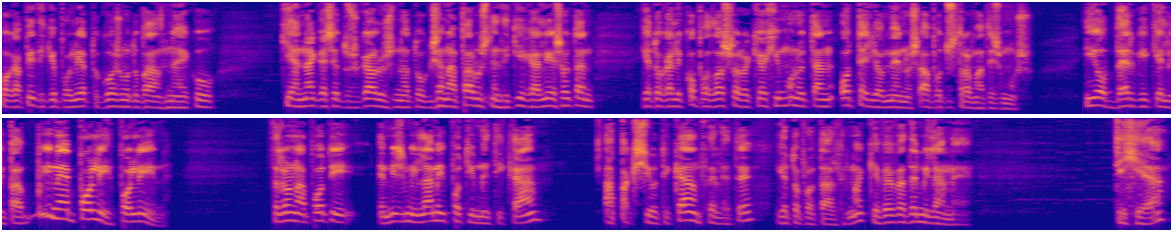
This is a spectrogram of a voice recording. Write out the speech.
που αγαπήθηκε πολύ από τον κόσμο του Παναθηναϊκού και ανάγκασε τους Γάλλους να το ξαναπάρουν στην Εθνική Γαλλίας όταν για το γαλλικό ποδόσφαιρο και όχι μόνο ήταν ο τελειωμένος από τους τραυματισμούς ή ο Μπέργκ κλπ. Είναι πολύ, πολύ είναι. Θέλω να πω ότι εμείς μιλάμε υποτιμητικά, απαξιωτικά αν θέλετε, για το πρωτάθλημα και βέβαια δεν μιλάμε τυχαία,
